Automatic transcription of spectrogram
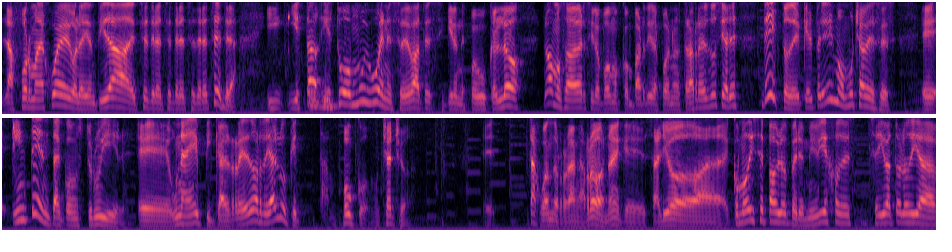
la forma de juego, la identidad, etcétera, etcétera, etcétera, etcétera. Y, está, y estuvo muy bueno ese debate, si quieren después búsquenlo. Lo vamos a ver si lo podemos compartir después en nuestras redes sociales. De esto, de que el periodismo muchas veces eh, intenta construir eh, una épica alrededor de algo que tampoco, muchacho. Eh, está jugando Roland Garros, ¿no? Que salió a, Como dice Pablo Pérez, mi viejo se iba todos los días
